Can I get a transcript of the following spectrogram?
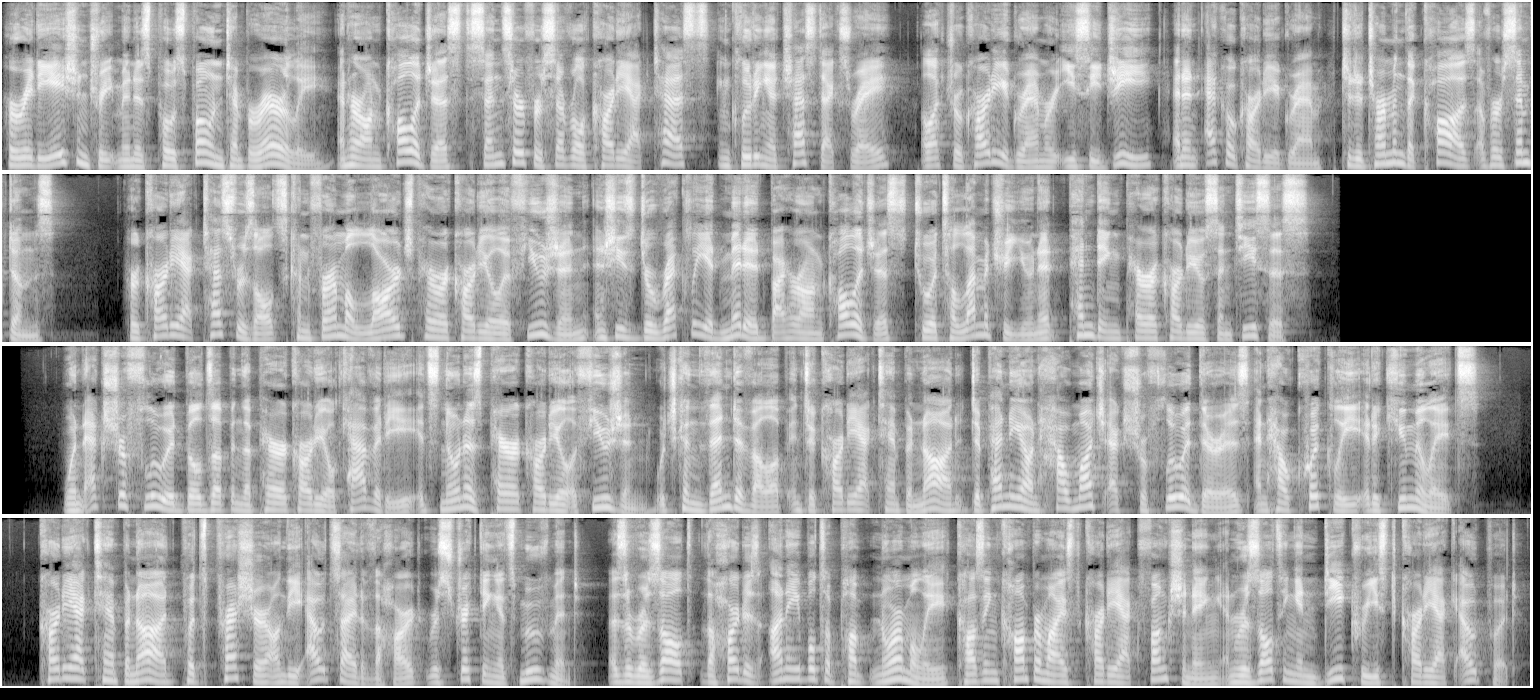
Her radiation treatment is postponed temporarily, and her oncologist sends her for several cardiac tests, including a chest x ray, electrocardiogram or ECG, and an echocardiogram to determine the cause of her symptoms. Her cardiac test results confirm a large pericardial effusion, and she's directly admitted by her oncologist to a telemetry unit pending pericardiocentesis. When extra fluid builds up in the pericardial cavity, it's known as pericardial effusion, which can then develop into cardiac tamponade depending on how much extra fluid there is and how quickly it accumulates. Cardiac tamponade puts pressure on the outside of the heart, restricting its movement. As a result, the heart is unable to pump normally, causing compromised cardiac functioning and resulting in decreased cardiac output.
